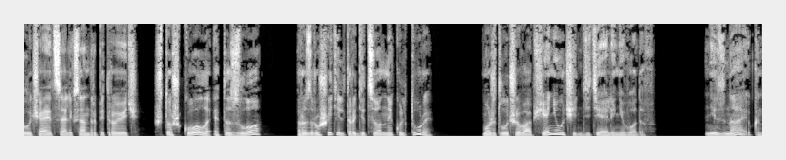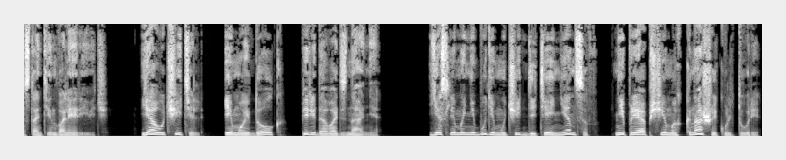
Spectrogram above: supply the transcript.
Получается, Александр Петрович, что школа — это зло, разрушитель традиционной культуры? Может, лучше вообще не учить детей оленеводов? «Не знаю, Константин Валерьевич. Я учитель, и мой долг — передавать знания. Если мы не будем учить детей ненцев, не приобщим их к нашей культуре,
